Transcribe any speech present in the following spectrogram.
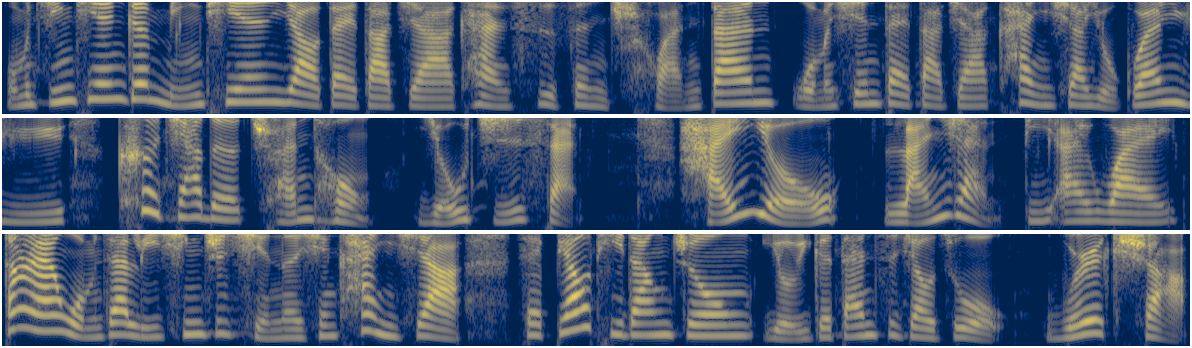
我们今天跟明天要带大家看四份传单。我们先带大家看一下有关于客家的传统油纸伞，还有蓝染 DIY。当然，我们在厘清之前呢，先看一下在标题当中有一个单字叫做 workshop。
